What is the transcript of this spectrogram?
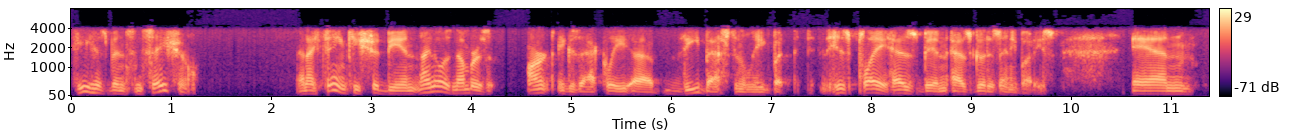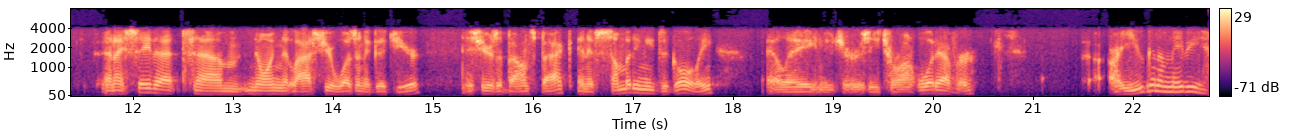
he has been sensational. And I think he should be in. I know his numbers aren't exactly uh, the best in the league, but his play has been as good as anybody's. And and I say that um, knowing that last year wasn't a good year. This year's a bounce back, and if somebody needs a goalie, L.A., New Jersey, Toronto, whatever, are you going to maybe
